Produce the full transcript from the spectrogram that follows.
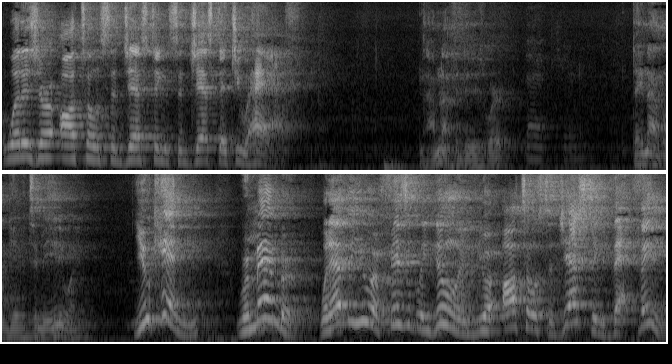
what is your auto suggesting suggest that you have? Nah, I'm not gonna do this work. They're not gonna give it to me anyway. You can remember whatever you are physically doing, you're auto suggesting that thing.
